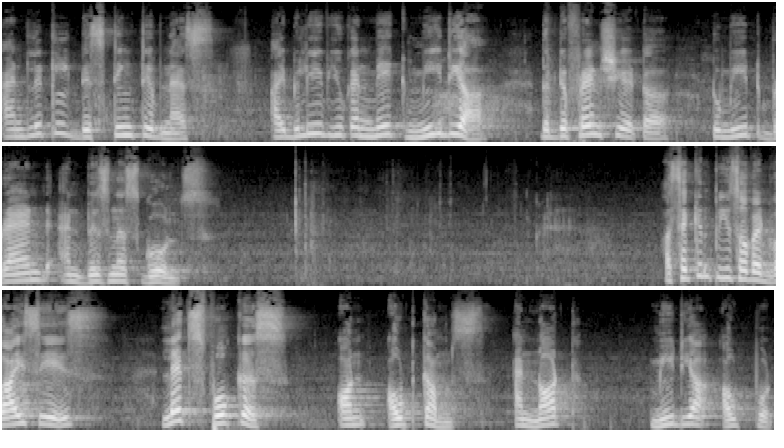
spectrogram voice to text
and little distinctiveness, I believe you can make media the differentiator to meet brand and business goals. A second piece of advice is let's focus on outcomes and not media output.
